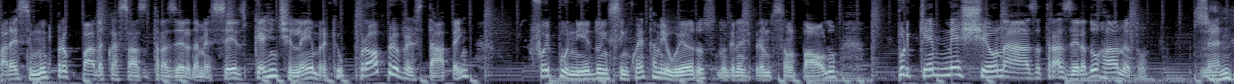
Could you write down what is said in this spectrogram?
parece muito preocupada com essa asa traseira da Mercedes, porque a gente lembra que o próprio Verstappen foi punido em 50 mil euros no Grande Prêmio de São Paulo porque mexeu na asa traseira do Hamilton, Sim. né?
